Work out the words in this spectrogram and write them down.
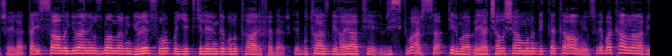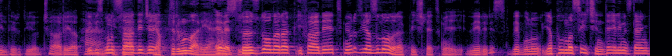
şeyler. Da iş sağlığı güvenliği uzmanlarının görev sorumluluk ve yetkilerinde bunu tarif eder. E, bu tarz bir hayati risk varsa firma veya çalışan bunu dikkate almıyorsa ve bakanlığa bildir diyor, çağrı yapıyor. Ha, Biz bunu güzel. sadece yaptırımı var yani Evet, aslında. sözlü olarak ifade etmiyoruz, yazılı olarak da işletmeye veririz ve bunu yapılması için de elimizden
